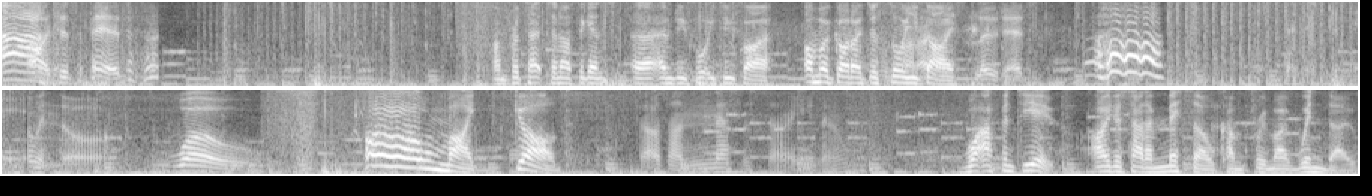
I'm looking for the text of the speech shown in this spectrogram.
Oh, Ah! it disappeared. I'm protecting us against uh, MG42 fire. Oh my god, I just saw you I die. Exploded. Send it to the window. Whoa. Oh my god. That was unnecessary, you know. What happened to you? I just had a missile come through my window.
